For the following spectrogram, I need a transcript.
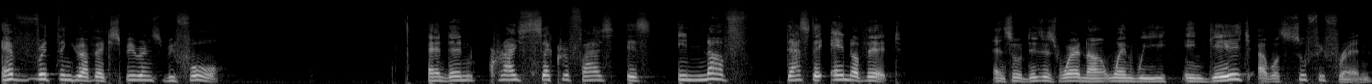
everything you have experienced before. And then Christ's sacrifice is enough. That's the end of it. And so this is where now, when we engage our Sufi friend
